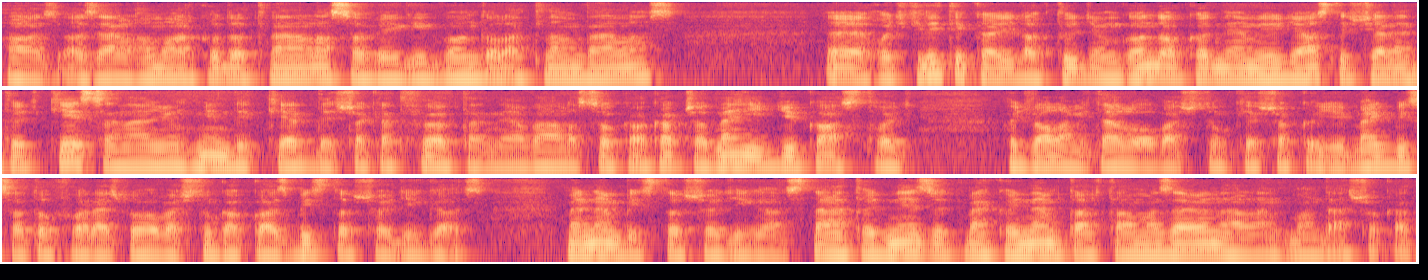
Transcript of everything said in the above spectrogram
az, az elhamarkodott válasz, a végig gondolatlan válasz, hogy kritikailag tudjunk gondolkodni, ami ugye azt is jelenti, hogy készen álljunk mindig kérdéseket föltenni a válaszokkal kapcsolatban. Ne higgyük azt, hogy, hogy valamit elolvastunk, és akkor, hogy megbízható forrásból olvastunk, akkor az biztos, hogy igaz. Mert nem biztos, hogy igaz. Tehát, hogy nézzük meg, hogy nem tartalmaz-e önellentmondásokat.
